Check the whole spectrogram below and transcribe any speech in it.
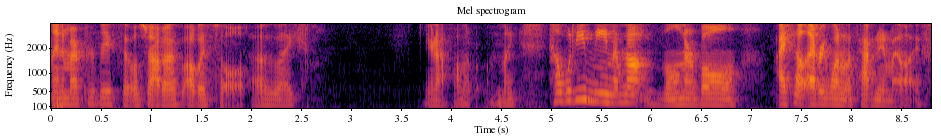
And in my previous sales job, I was always told, I was like, you're not vulnerable. I'm like, how, what do you mean I'm not vulnerable? I tell everyone what's happening in my life.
